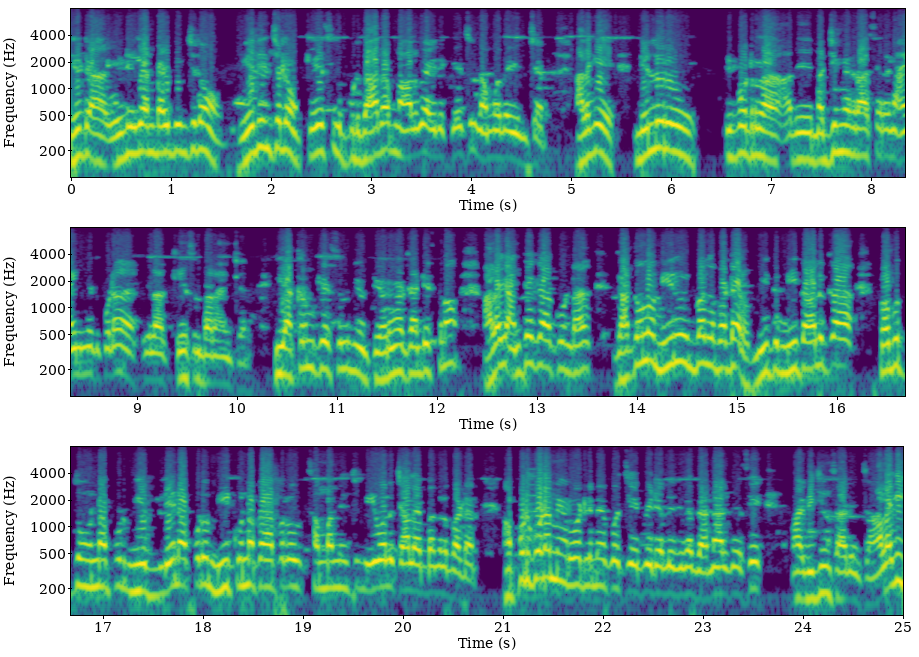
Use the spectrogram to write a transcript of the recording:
ఎడిటర్ గారిని భయపించడం వేధించడం కేసులు. ఇప్పుడు దాదాపు నాలుగు ఐదు కేసులు నమోదయించారు అలాగే నెల్లూరు రిపోర్టర్ అది మద్యం మీద రాశారని ఆయన మీద కూడా ఇలా కేసులు బనాయించారు. ఈ అక్రమ కేసులు మేము తీవ్రంగా ఖండిస్తున్నాం. అలాగే అంతేకాకుండా గతంలో మీరు ఇబ్బందులు పడ్డారు. మీకు మీ తాలూకా ప్రభుత్వం ఉన్నప్పుడు మీరు లేనప్పుడు మీకున్న పేపర్ సంబంధించి మీ వాళ్ళు చాలా ఇబ్బందులు పడ్డారు. అప్పుడు కూడా మేము రోడ్ల మీదకి వచ్చి ఏపీడబ్ల్యూగా ధర్నాలు చేసి మా విజయం సాధించాం. అలాగే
